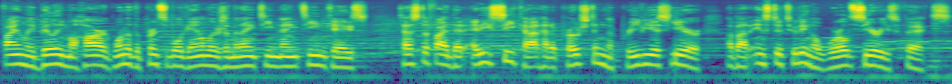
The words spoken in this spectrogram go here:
Finally, Billy Maharg, one of the principal gamblers in the 1919 case, testified that Eddie Cicotte had approached him the previous year about instituting a World Series fix.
